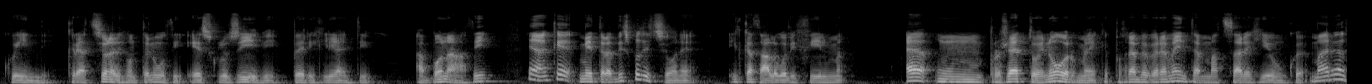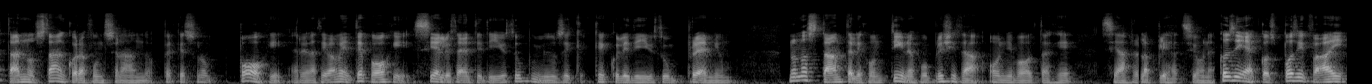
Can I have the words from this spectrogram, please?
quindi creazione di contenuti esclusivi per i clienti abbonati e anche mettere a disposizione il catalogo di film. È un progetto enorme che potrebbe veramente ammazzare chiunque, ma in realtà non sta ancora funzionando perché sono pochi, relativamente pochi, sia gli utenti di YouTube Music che quelli di YouTube Premium, nonostante le continue pubblicità ogni volta che si apre l'applicazione. Così ecco, Spotify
